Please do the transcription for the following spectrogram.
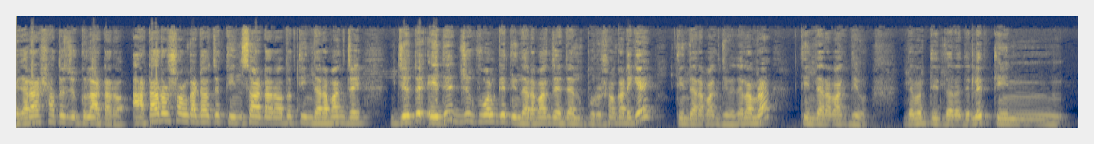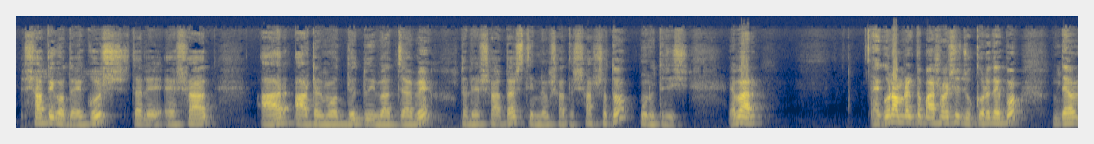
এগারোর সাথে যোগ করলে আঠারো। আঠারো সংখ্যাটা হচ্ছে তিনশো আঠারো অত তিন দ্বারা বাঘ যায়। যেহেতু এদের যোগফলকে তিন দ্বারা বাঘ যায় দেন পুরো সংখ্যাটিকে তিন দ্বারা বাঘ দিবে। তাহলে আমরা তিন দ্বারা বাঘ দিব। যেমন তিন দ্বারা দিলে তিন সাথে কত? একুশ। তাহলে সাত আর আটের মধ্যে দুই বাদ যাবে। তাহলে সাতাশ, তিন নং সাতাশ সাতশত উনত্রিশ। এবার এখন আমরা একটু পাশাপাশি যোগ করে দেখব। যেমন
